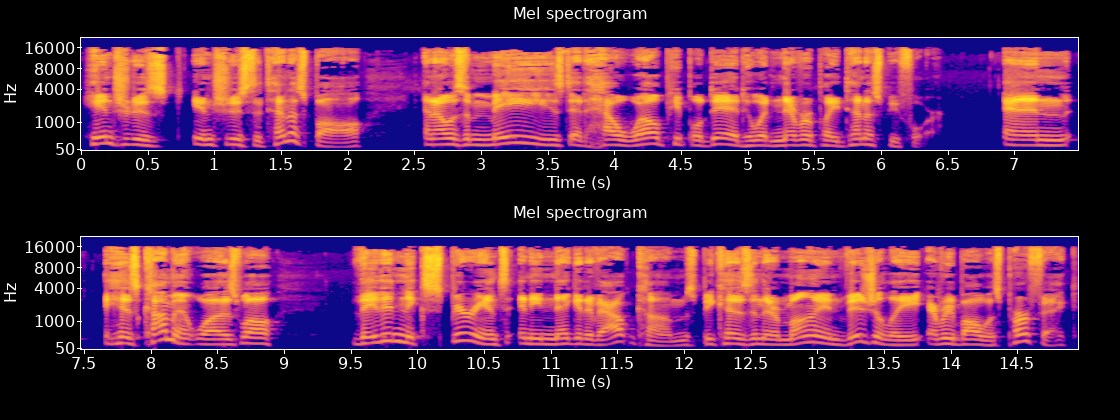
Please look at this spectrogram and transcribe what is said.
he introduced introduced the tennis ball, and I was amazed at how well people did who had never played tennis before. And his comment was, well, they didn't experience any negative outcomes because in their mind visually every ball was perfect.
